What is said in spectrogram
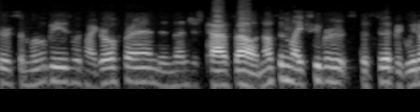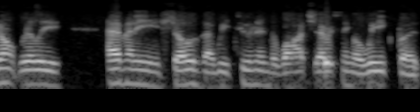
or some movies with my girlfriend and then just pass out. Nothing like super specific. We don't really have any shows that we tune in to watch every single week, but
